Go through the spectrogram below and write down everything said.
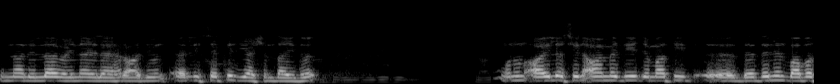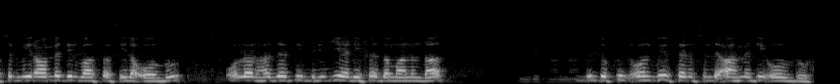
İnna lillahi ve inna ileyhi raciun. 58 yaşındaydı. Onun ailesinin Ahmedi cemaati e, dedenin babası Mir Ahmed'in vasıtasıyla oldu. Onlar Hazreti 1. Halife zamanında 1911 senesinde Ahmedi oldu.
